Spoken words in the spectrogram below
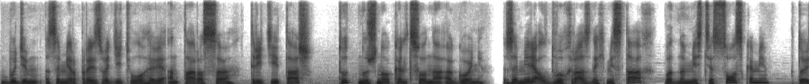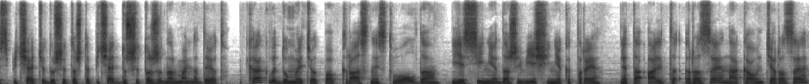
будем замер производить в логове Антароса третий этаж. Тут нужно кольцо на огонь. Замерял в двух разных местах. В одном месте сосками, то есть печатью души, то что печать души тоже нормально дает. Как вы думаете, вот по красный ствол, да, есть синие даже вещи некоторые. Это Alt Розе на аккаунте Розе.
